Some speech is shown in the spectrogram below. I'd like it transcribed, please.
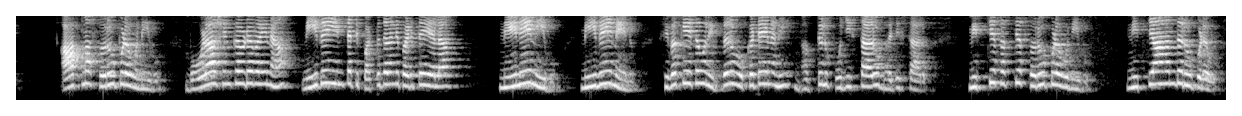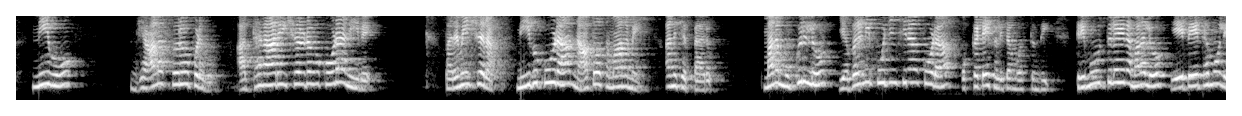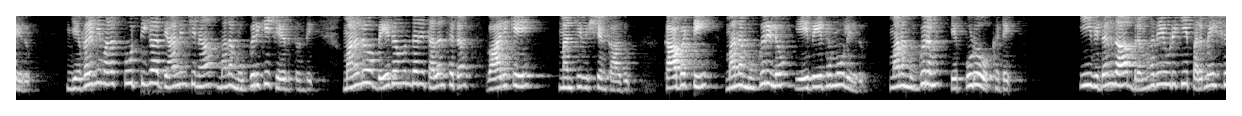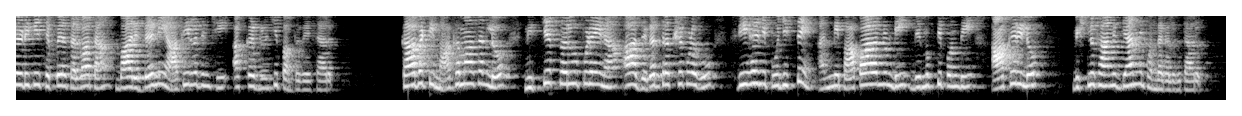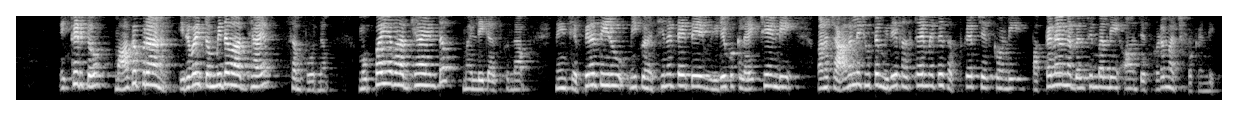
ఆత్మస్వరూపుడవు నీవు. బోళాశంకరుడవైన నీవే ఇంతటి పట్టుదలని పడితే ఎలా? నేనే నీవు నీవే నేను. శివకేశవులు ఇద్దరు ఒకటేనని భక్తులు పూజిస్తారు భజిస్తారు. నిత్య సత్య స్వరూపుడవు నీవు. నిత్యానంద రూపుడవు. నీవు ధ్యాన స్వరూపుడవు అర్ధనారీశ్వరుడవు కూడా నీవే. పరమేశ్వర నీవు కూడా నాతో సమానమే అని చెప్పారు. మన ముగ్గురిలో ఎవరిని పూజించినా కూడా ఒక్కటే ఫలితం వస్తుంది. త్రిమూర్తులైన మనలో ఏ భేదమూ లేదు. ఎవరిని మనస్ఫూర్తిగా ధ్యానించినా మన ముగ్గురికి చేరుతుంది. మనలో భేదం ఉందని తలంచటం వారికే మంచి విషయం కాదు. కాబట్టి మన ముగ్గురిలో ఏ భేదమూ లేదు. మన ముగ్గురం ఎప్పుడూ ఒక్కటే. ఈ విధంగా బ్రహ్మదేవుడికి పరమేశ్వరుడికి చెప్పిన తర్వాత వారిద్దరిని ఆశీర్వదించి అక్కడి నుంచి పంపివేశారు. కాబట్టి మాఘమాసంలో నిత్యస్వరూపుడైన ఆ జగద్రక్షకుడకు శ్రీహరిని పూజిస్తే అన్ని పాపాల నుండి విముక్తి పొంది ఆఖరిలో విష్ణు సాన్నిధ్యాన్ని పొందగలుగుతారు. ఇక్కడితో మాఘపురాణం ఇరవై తొమ్మిదవ అధ్యాయం సంపూర్ణం. ముప్పైవ అధ్యాయంతో మళ్ళీ కలుసుకుందాం. నేను చెప్పిన తీరు మీకు నచ్చినట్టయితే వీడియోకి ఒక లైక్ చేయండి. మన ఛానల్ని చూడటం ఇదే ఫస్ట్ టైం అయితే సబ్స్క్రైబ్ చేసుకోండి. పక్కనే ఉన్న బెల్ సింబల్ని ఆన్ చేసుకోవడం మర్చిపోకండి.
